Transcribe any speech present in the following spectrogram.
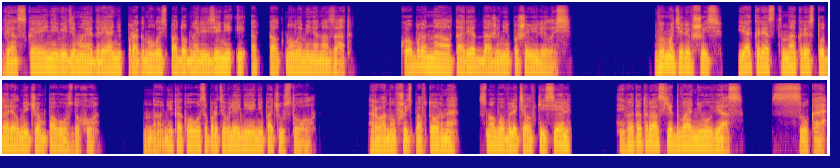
Вязкая невидимая дрянь прогнулась подобно резине и оттолкнула меня назад. Кобра на алтаре даже не пошевелилась. Выматерившись, я крест-накрест ударил мечом по воздуху но никакого сопротивления не почувствовал. Рванувшись повторно, снова влетел в кисель и в этот раз едва не увяз. Сука.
